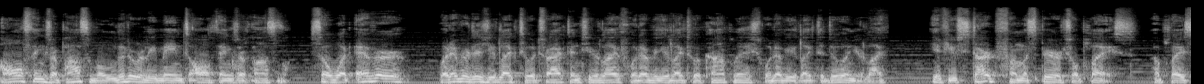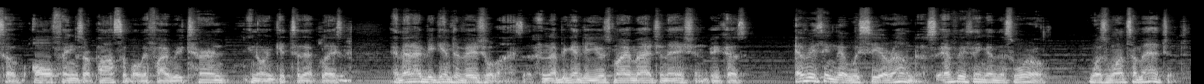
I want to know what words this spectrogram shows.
All things are possible literally means all things are possible. So whatever, whatever it is you'd like to attract into your life, whatever you'd like to accomplish, whatever you'd like to do in your life, if you start from a spiritual place, a place of all things are possible, if I return, you know, and get to that place, and then I begin to visualize it, and I begin to use my imagination because Everything that we see around us, everything in this world, was once imagined.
